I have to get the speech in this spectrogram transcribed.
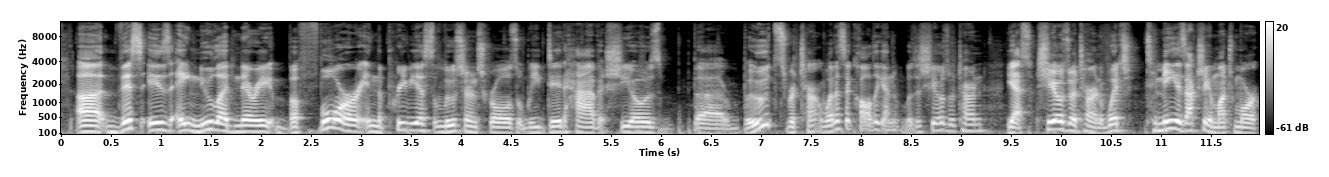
uh this is a new legendary. Before in the previous lucerne scrolls we did have shio's uh, boots return. What is it called again? Was it shio's return? Yes shio's return which to me is actually a much more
